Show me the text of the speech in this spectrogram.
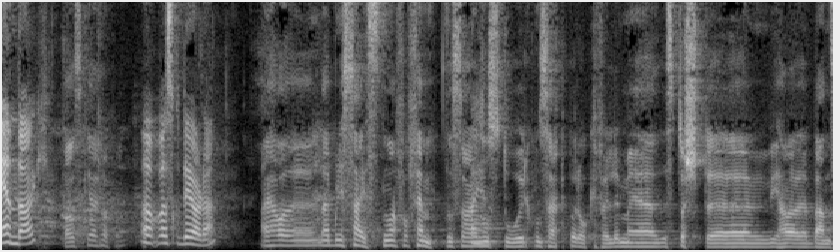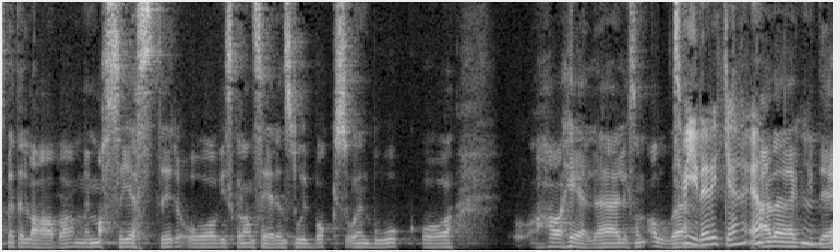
En dag? Da skal jeg slappe av. Hva skal du gjøre da? Jeg har, når jeg blir 16, da, for 15 så har jeg en sånn stor konsert på Rockefeller med det største Vi har band som heter Lava, med masse gjester, og vi skal lansere en stor boks og en bok. og ha hele liksom alle Tviler ikke. Ja. Nei, det, mm. det,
